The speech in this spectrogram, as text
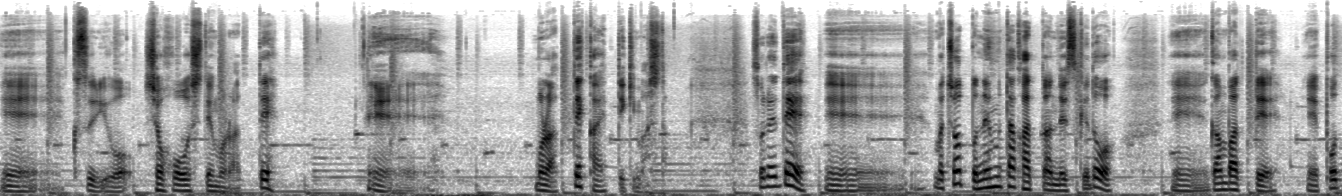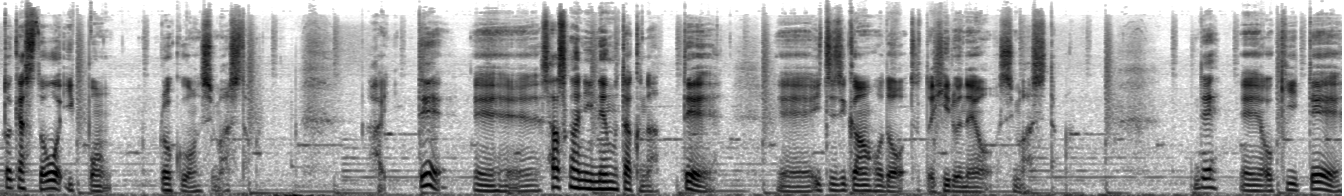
えー、薬を処方してもらって、えー、もらって帰ってきましたそれで、えまあ、ちょっと眠たかったんですけど、え頑張って、えー、ポッドキャストを1本録音しました。はい。でさすがに眠たくなって、え1時間ほどちょっと昼寝をしました。で、え起きて、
